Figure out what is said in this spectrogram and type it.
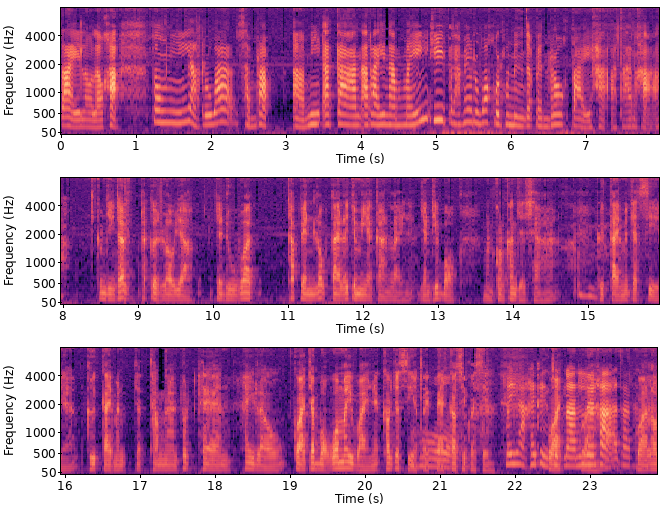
ใจเราแล้วค่ะ ตรงนี้อยากรู้ว่าสำหรับมีอาการอะไรนำไหมที่จะทำให้รู้ว่าคนคนหนึ่งจะเป็นโรคไตค่ะ อาจารย์ค่ะความจริงถ้าถ้าเกิดเราอยากจะดูว่าถ้าเป็นโรคไตแล้วจะมีอาการอะไรเนี่ยอย่างที่บอก มันค่อนข้างจะช้า คือไตมันจะเสีย คือไตมันจะทำงานทดแทนให้เรากว่าจะบอกว่าไม่ไหวเนี่ยเขาจะเสียไปโอ้8 9 0เปอร์เซ็นต์ไม่อยากให้ถึงจุดนั้นเลยค่ะอาจารย์กว่าเรา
